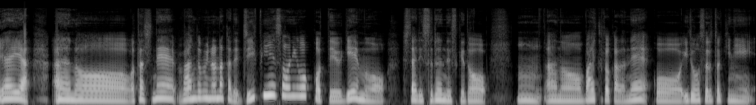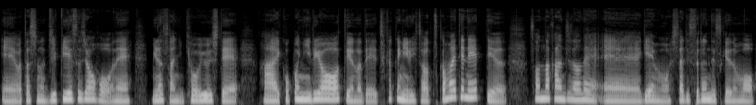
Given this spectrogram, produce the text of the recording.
いやいや、あのー、私ね、番組の中で GPS 鬼ごっこっていうゲームをしたりするんですけど、うん、あのー、バイクとかでね、こう、移動するときに、えー、私の GPS 情報をね、皆さんに共有して、はい、ここにいるよっていうので、近くにいる人を捕まえてねっていう、そんな感じのね、えー、ゲームをしたりするんですけれども、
